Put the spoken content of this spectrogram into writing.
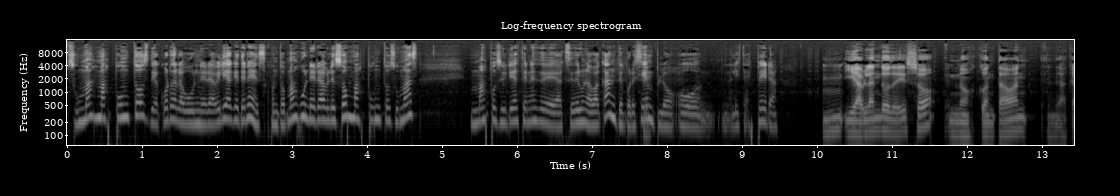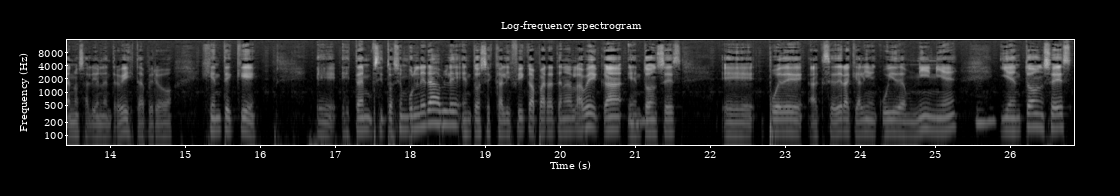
sumás más puntos de acuerdo a la vulnerabilidad que tenés. Cuanto más vulnerable sos, más puntos sumás, más posibilidades tenés de acceder a una vacante, por Sí. ejemplo, o en la lista de espera. Mm, y hablando de eso, nos contaban, acá no salió en la entrevista, pero gente que eh, está en situación vulnerable, entonces califica para tener la beca, entonces eh, puede acceder a que alguien cuide a un niño y entonces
